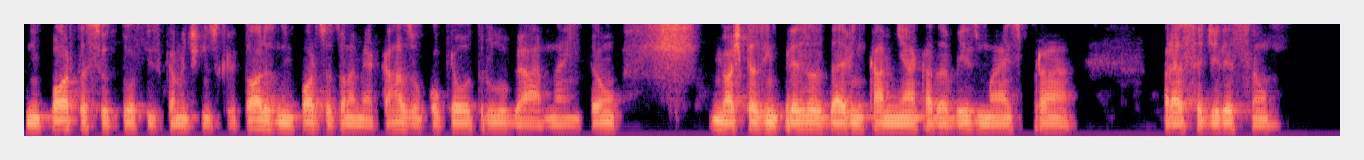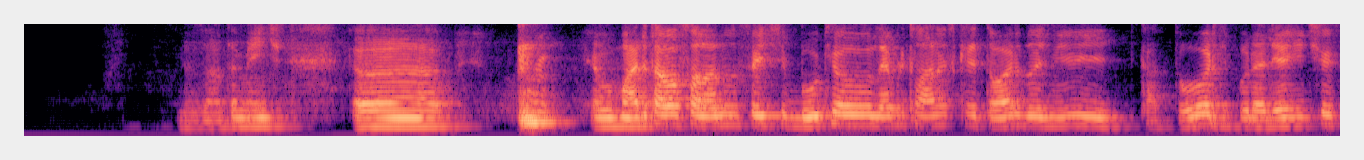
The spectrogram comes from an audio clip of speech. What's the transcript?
Não importa se eu estou fisicamente no escritório, não importa se eu estou na minha casa ou qualquer outro lugar, né? Então, eu acho que as empresas devem caminhar cada vez mais para essa direção. Exatamente. Uh, o Mário estava falando do Facebook, eu lembro que lá no escritório, 2014, por ali, a gente,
